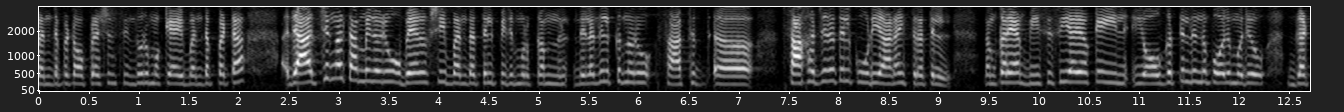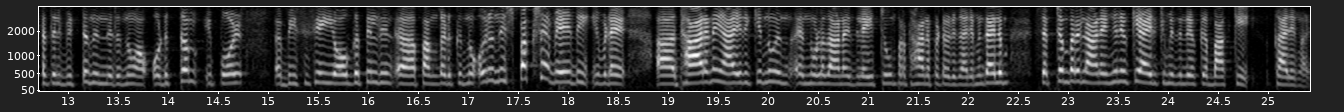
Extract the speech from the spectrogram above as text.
ബന്ധപ്പെട്ട ഓപ്പറേഷൻ സിന്ദൂറുമൊക്കെയായി ബന്ധപ്പെട്ട രാജ്യങ്ങൾ തമ്മിലൊരു ഉഭയകക്ഷി ബന്ധത്തിൽ പിരിമുറുക്കം നിലനിൽക്കുന്നൊരു സാധ്യ സാഹചര്യത്തിൽ കൂടിയാണ് ഇത്തരത്തിൽ നമുക്കറിയാം ബി സി സി ഐ ഒക്കെ ഈ യോഗത്തിൽ നിന്ന് പോലും ഒരു ഘട്ടത്തിൽ വിട്ടുനിന്നിരുന്നു ഒടുക്കം ഇപ്പോൾ ബി സി സി ഐ യോഗത്തിൽ പങ്കെടുക്കുന്നു. ഒരു നിഷ്പക്ഷ വേദി ഇവിടെ ആ, എന്ന് എന്നുള്ളതാണ് ഇതിൽ ഏറ്റവും പ്രധാനപ്പെട്ട ഒരു കാര്യം. എന്തായാലും സെപ്റ്റംബറിലാണ് എങ്ങനെയൊക്കെ ആയിരിക്കും ഇതിന്റെയൊക്കെ ബാക്കി കാര്യങ്ങൾ?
